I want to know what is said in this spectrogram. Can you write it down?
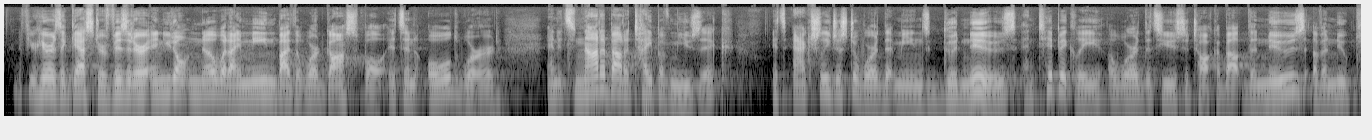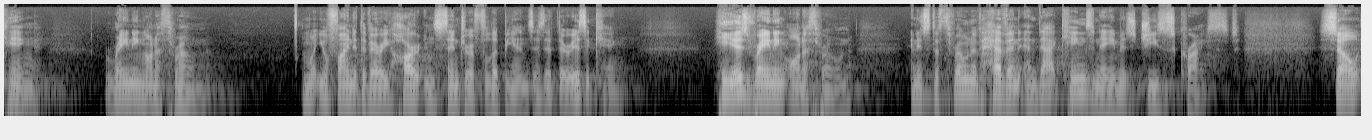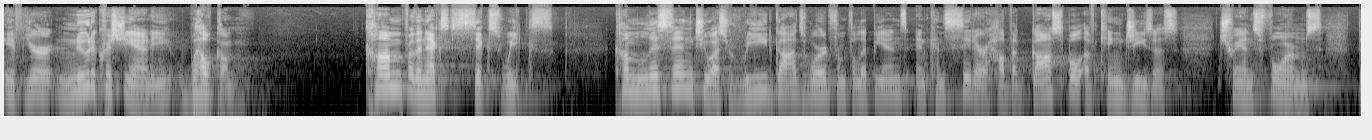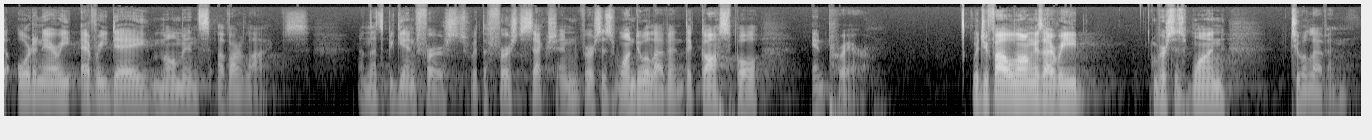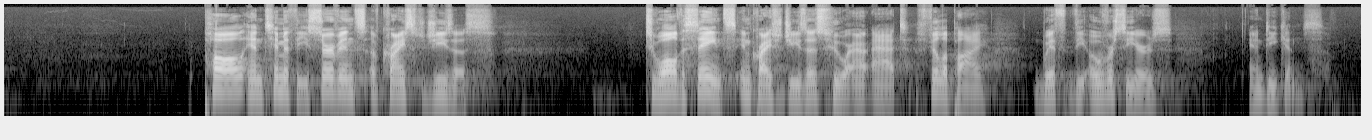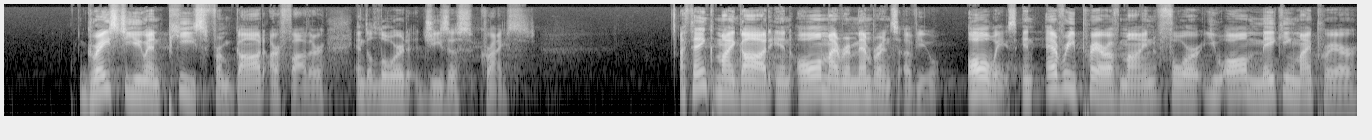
And if you're here as a guest or visitor and you don't know what I mean by the word gospel, it's an old word and it's not about a type of music. It's actually just a word that means good news, and typically a word that's used to talk about the news of a new king reigning on a throne. And what you'll find at the very heart and center of Philippians is that there is a king. He is reigning on a throne and it's the throne of heaven, and that king's name is Jesus Christ. So if you're new to Christianity, welcome. Come for the next six weeks. Come listen to us read God's word from Philippians and consider how the gospel of King Jesus transforms the ordinary, everyday moments of our lives. And let's begin first with the first section, verses 1 to 11, the gospel and prayer. Would you follow along as I read verses 1 to 11. Paul and Timothy, servants of Christ Jesus, to all the saints in Christ Jesus who are at Philippi with the overseers and deacons. Grace to you and peace from God our Father and the Lord Jesus Christ. I thank my God in all my remembrance of you, always, in every prayer of mine, for you all making my prayer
